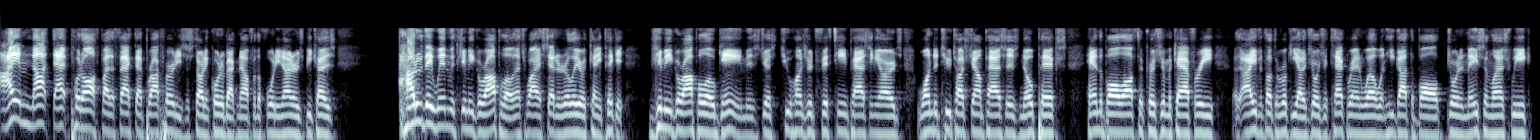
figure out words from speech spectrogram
I am not that put off by the fact that Brock Purdy is the starting quarterback now for the 49ers because how do they win with Jimmy Garoppolo? And that's why I said it earlier with Kenny Pickett. Jimmy Garoppolo game is just 215 passing yards, one to two touchdown passes, no picks, hand the ball off to Christian McCaffrey. I even thought the rookie out of Georgia Tech ran well when he got the ball, Jordan Mason last week.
